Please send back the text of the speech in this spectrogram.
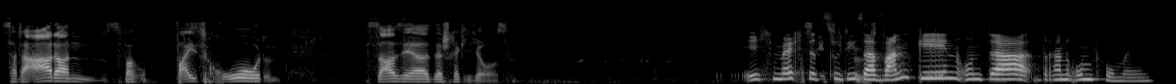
Es hatte Adern, es war weiß-rot und es sah sehr, sehr schrecklich aus. Ich möchte zu böse. dieser Wand gehen und da dran rumfummeln.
